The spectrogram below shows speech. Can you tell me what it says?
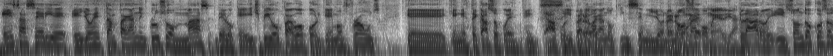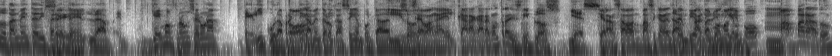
Esa serie ellos están pagando incluso más de lo que HBO pagó por Game of Thrones. Que, que en este caso, pues, en Apple pero- pagando 15 millones. pero una comedia. Claro, y son dos cosas totalmente diferentes. Sí. La, eh, Game of Thrones era una película prácticamente No, lo que hacían por cada y episodio. se van a ir cara a cara contra Disney Plus. Yes. Que lanzaban básicamente También al mismo tiempo más barato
